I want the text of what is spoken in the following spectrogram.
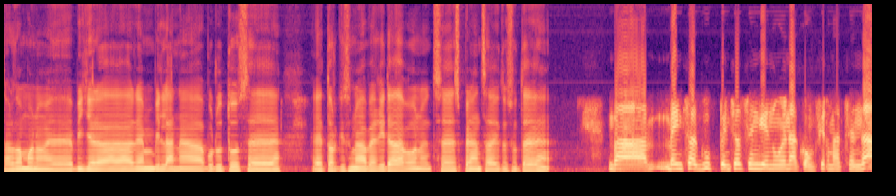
Tardon, bueno, e, bileraren bilana burutuz, e, etorkizuna begira, bueno, etxe esperantza dituzute, ba, behintzat guk pentsatzen genuena konfirmatzen da,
